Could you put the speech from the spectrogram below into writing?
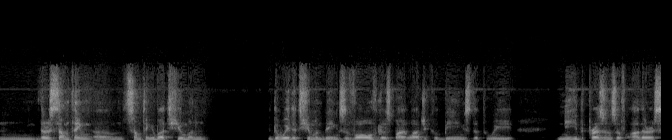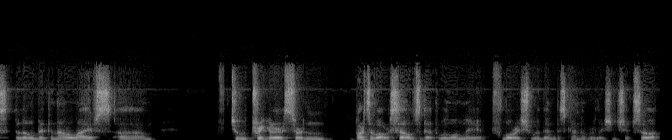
mm, there's something um, something about human the way that human beings evolved as biological beings that we need the presence of others a little bit in our lives um, to trigger certain parts of ourselves that will only flourish within this kind of relationship. So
